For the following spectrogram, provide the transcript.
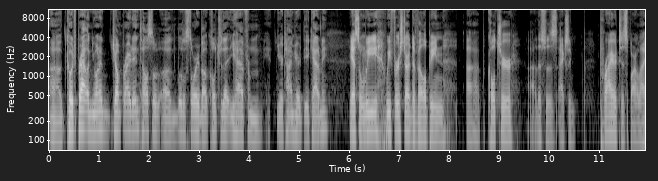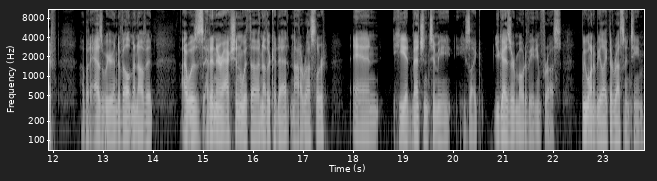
Uh, Coach Bratlin, you want to jump right in? Tell us a, a little story about culture that you have from your time here at the academy. Yeah, so when we we first started developing uh, culture, uh, this was actually prior to Spar Life, uh, but as we were in development of it, I was had an interaction with another cadet, not a wrestler, and he had mentioned to me, he's like, "You guys are motivating for us. We want to be like the wrestling team,"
